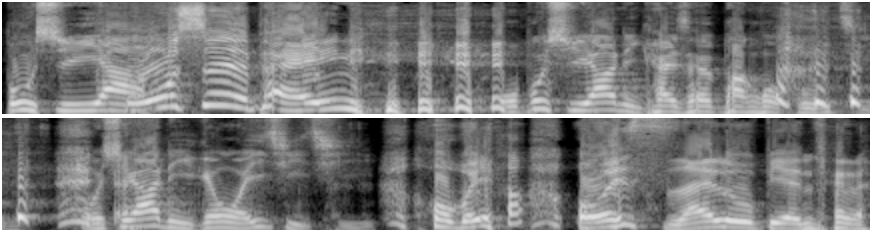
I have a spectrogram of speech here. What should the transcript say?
不需要，不是陪你，我不需要你开车帮我补给，我需要你跟我一起骑。我不要，我会死在路边的了，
